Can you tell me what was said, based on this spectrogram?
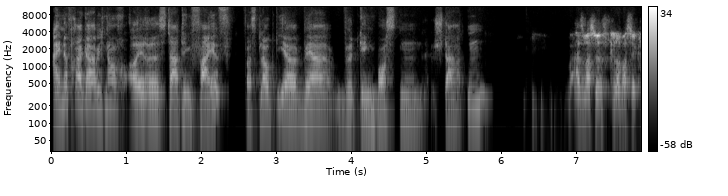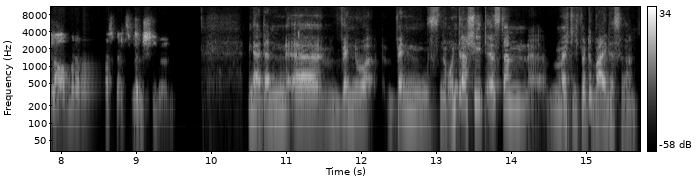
Eine Frage habe ich noch, eure Starting Five. Was glaubt ihr, wer wird gegen Boston starten? Also was wir, uns, was wir glauben oder was wir uns wünschen würden? Na, dann, äh, wenn nur, wenn es ein Unterschied ist, dann äh, möchte ich bitte beides hören.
